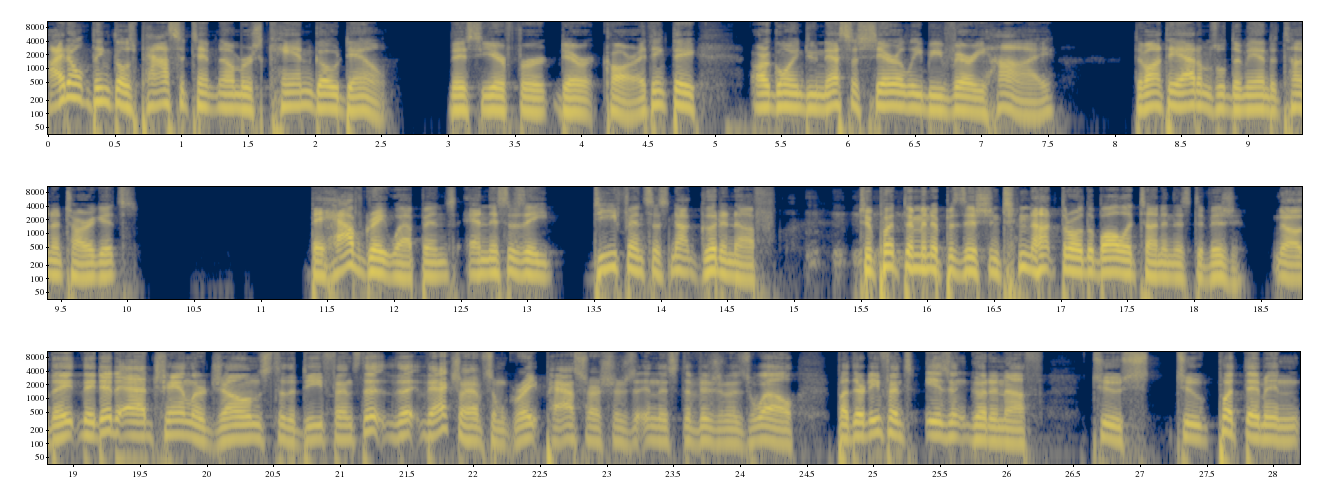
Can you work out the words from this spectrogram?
I don't think those pass attempt numbers can go down this year for Derek Carr. I think they are going to necessarily be very high. Davante Adams will demand a ton of targets. They have great weapons, and this is a defense that's not good enough to put them in a position to not throw the ball a ton in this division. No, they they did add Chandler Jones to the defense. They, they, they actually have some great pass rushers in this division as well, but their defense isn't good enough to to put them in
